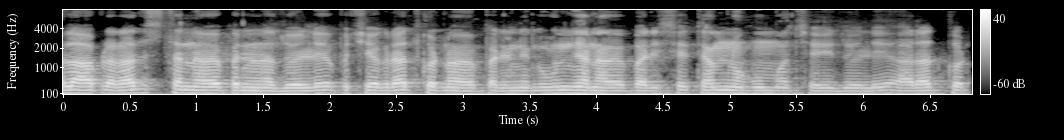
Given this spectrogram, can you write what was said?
પહેલાં આપણે રાજસ્થાનના વેપારીના જોઈ લઈએ, પછી એક રાજકોટના વેપારીને એક ઊંઝાના વેપારી છે, તેમનો શું મત છે એ જોઈ લઈએ. આ રાજકોટ,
